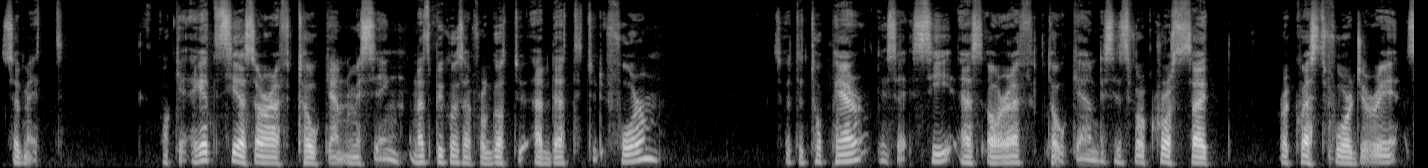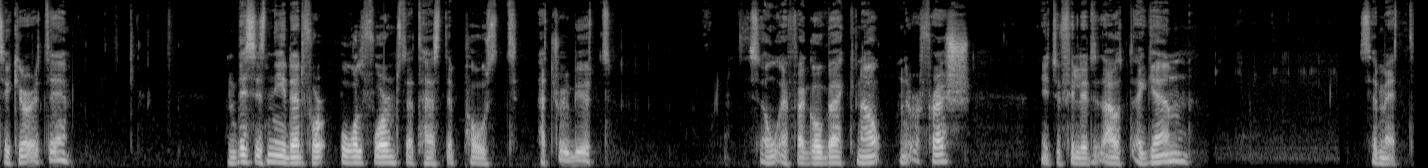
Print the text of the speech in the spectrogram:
Submit. Okay i get the csrf token missing and that's because i forgot to add that to the form. So at the top here we say csrf token. This is for cross-site request forgery security and this is needed for all forms that has the post attribute. So if I go back now and refresh, need to fill it out again, submit.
